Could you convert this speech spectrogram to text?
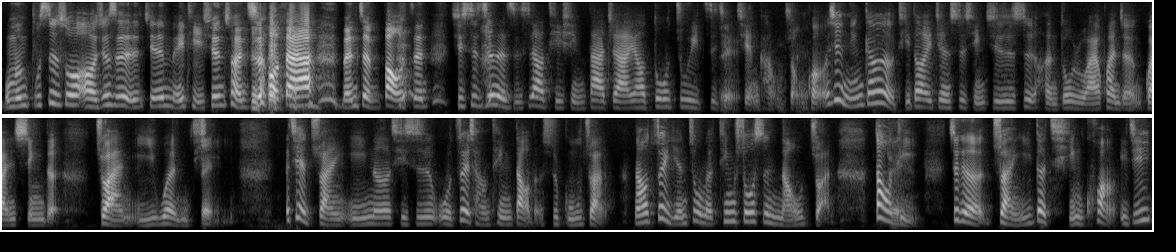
我们不是说哦，就是今天媒体宣传之后，大家门诊暴增，其实真的只是要提醒大家要多注意自己的健康状况。而且您刚刚有提到一件事情，其实是很多乳癌患者很关心的转移问题。而且转移呢，其实我最常听到的是骨转。然后最严重的听说是脑转，到底这个转移的情况，以及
